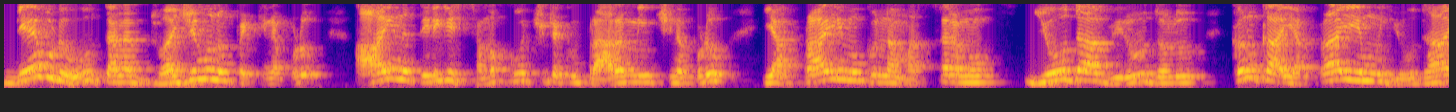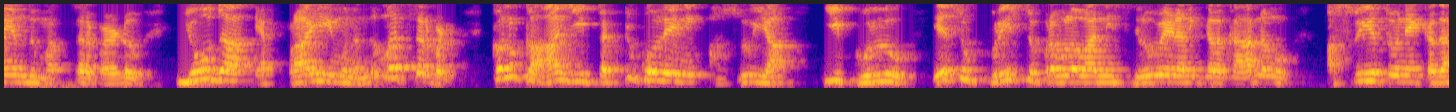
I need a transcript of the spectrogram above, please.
దేవుడు తన ధ్వజమును పెట్టినప్పుడు ఆయన తిరిగి సమకూర్చుటకు ప్రారంభించినప్పుడు ఎఫ్రాయిముకున్న మత్సరము యోధా విరోధులు కనుక ఎఫ్రాయిము యోధాయందు మత్సరపడడు యోధా ఎఫ్రాయిమునందు మత్సరపడు. కనుక ఈ తట్టుకోలేని అసూయ ఈ కుళ్ళు యేసు క్రీస్తు ప్రభుల వారిని సిలువేయడానికి గల కారణము అసూయతోనే కదా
